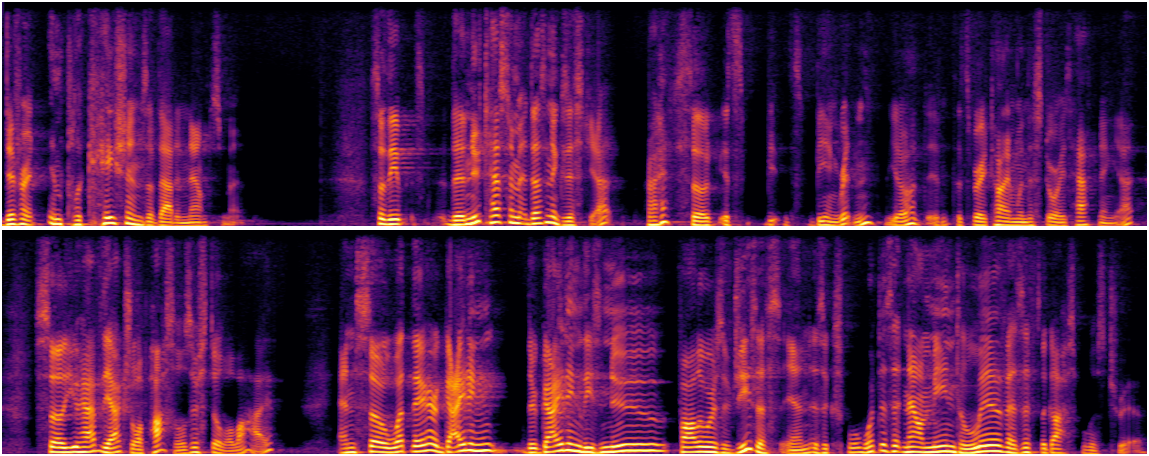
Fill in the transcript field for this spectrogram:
different implications of that announcement. So the, the New Testament doesn't exist yet, right? So it's, it's being written, you know, at this very time when this story is happening yet. So you have the actual apostles, they're still alive. And so what they're guiding, they're guiding these new followers of Jesus in is explore what does it now mean to live as if the gospel is true?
